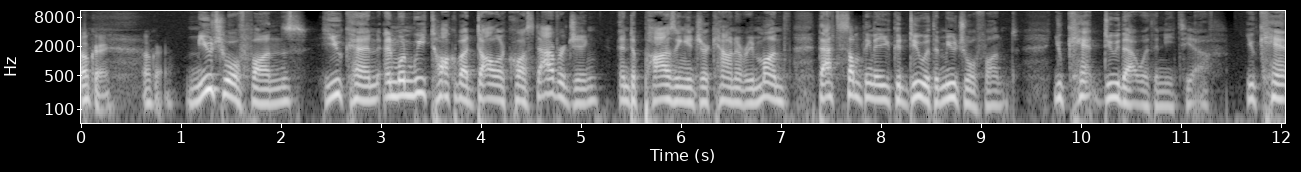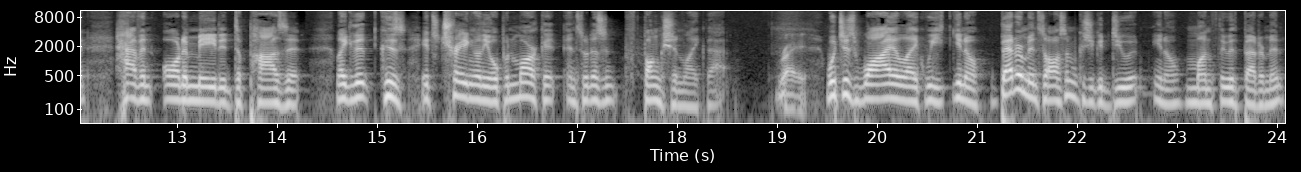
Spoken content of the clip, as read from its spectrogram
Okay. Okay. Mutual funds you can, and when we talk about dollar cost averaging, and depositing into your account every month, that's something that you could do with a mutual fund. You can't do that with an ETF. You can't have an automated deposit like that because it's trading on the open market, and so it doesn't function like that. Right. Which is why, like we, you know, Betterment's awesome because you could do it, you know, monthly with Betterment,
